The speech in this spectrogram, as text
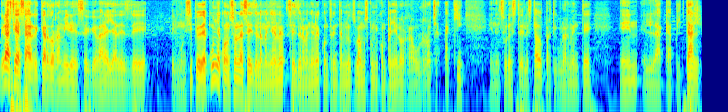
Gracias a Ricardo Ramírez eh, Guevara ya desde el municipio de Acuña cuando son las 6 de la mañana, 6 de la mañana con 30 minutos vamos con mi compañero Raúl Rocha aquí en el sureste del estado, particularmente en la capital,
